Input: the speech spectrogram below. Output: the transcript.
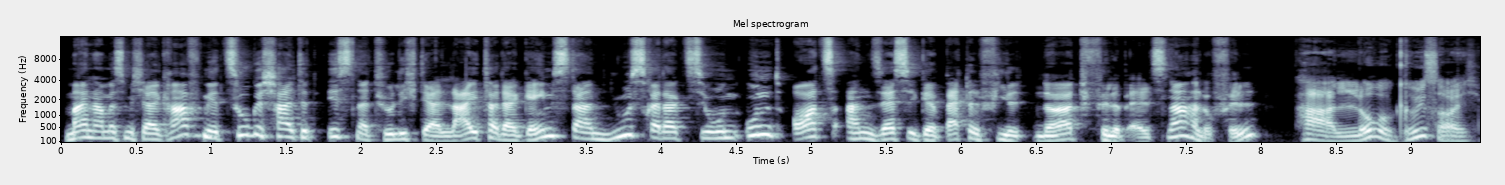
Mein Name ist Michael Graf. Mir zugeschaltet ist natürlich der Leiter der GameStar News Redaktion und ortsansässige Battlefield-Nerd Philipp Elsner. Hallo Phil. Hallo, grüß euch.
